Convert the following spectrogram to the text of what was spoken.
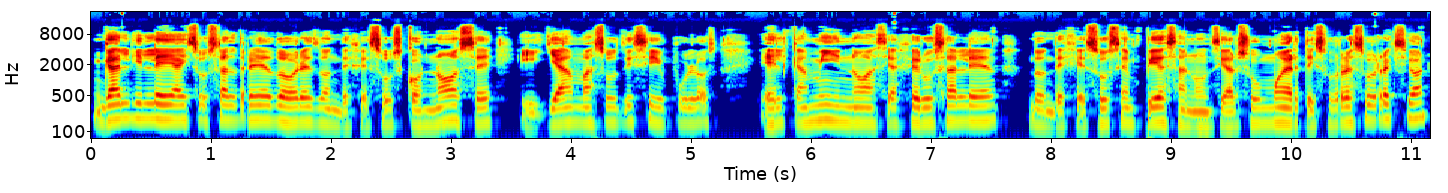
Galilea y sus alrededores donde Jesús conoce y llama a sus discípulos, el camino hacia Jerusalén donde Jesús empieza a anunciar su muerte y su resurrección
